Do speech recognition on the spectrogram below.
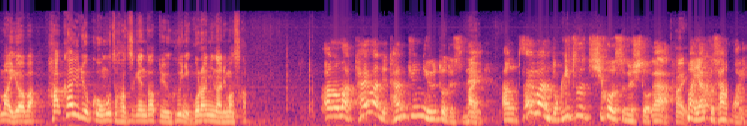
まあ、いわば破壊力を持つ発言だというふうにご覧になりますか？あのまあ、台湾で単純に言うと、ですね、はい、あの台湾独立志向する人が、はい、まあ、約3割、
